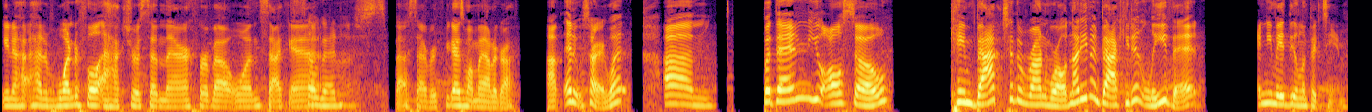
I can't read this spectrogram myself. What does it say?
You know, had a wonderful actress in there for about one second. So good. Just Best ever. If you guys want my autograph. Um, anyway, sorry, what? Um, but then you also came back to the run world. Not even back. You didn't leave it, and you made the Olympic team.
